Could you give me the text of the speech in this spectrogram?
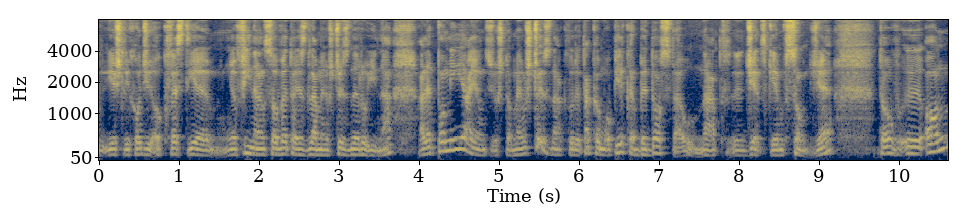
yy, jeśli chodzi o kwestie finansowe, to jest dla mężczyzny ruina, ale pomijając już to mężczyzna, który taką opiekę by dostał nad dzieckiem w sądzie, to y, on,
